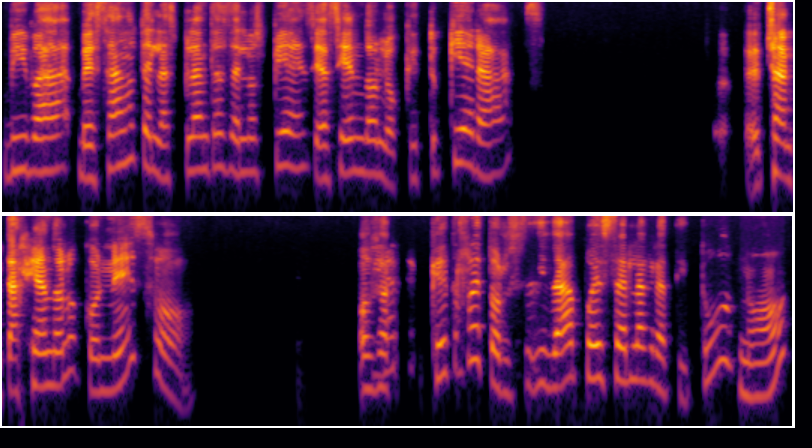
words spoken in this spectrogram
viva besándote las plantas de los pies y haciendo lo que tú quieras, eh, chantajeándolo con eso. O sea, qué retorcida puede ser la gratitud, ¿no?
